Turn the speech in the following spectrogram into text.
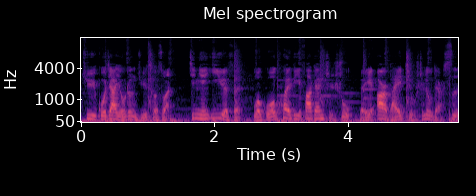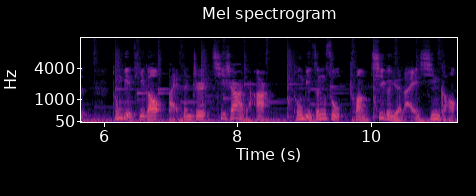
据国家邮政局测算，今年一月份，我国快递发展指数为二百九十六点四，同比提高百分之七十二点二，同比增速创七个月来新高。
